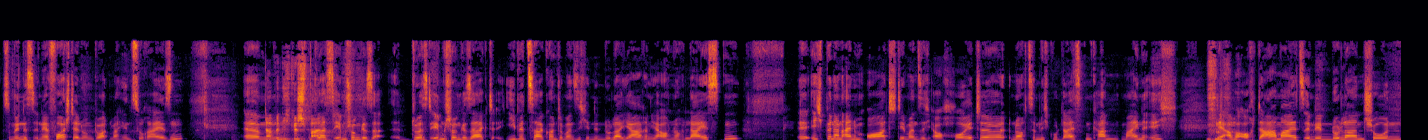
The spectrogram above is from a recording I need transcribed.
zumindest in der Vorstellung dort mal hinzureisen. Ähm, da bin ich gespannt. Du hast eben schon gesagt, du hast eben schon gesagt, Ibiza konnte man sich in den Nullerjahren ja auch noch leisten. Äh, ich bin an einem Ort, den man sich auch heute noch ziemlich gut leisten kann, meine ich, der aber auch damals in den Nullern schon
